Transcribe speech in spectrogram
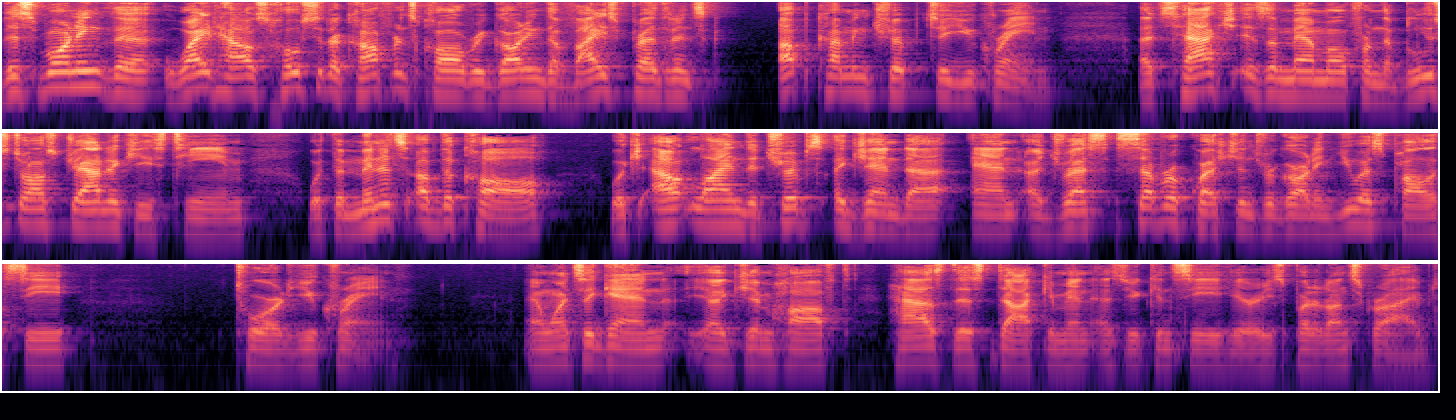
This morning, the White House hosted a conference call regarding the vice president's upcoming trip to Ukraine. Attached is a memo from the Blue Star Strategies team with the minutes of the call, which outlined the trip's agenda and addressed several questions regarding U.S. policy toward Ukraine. And once again, uh, Jim Hoft has this document, as you can see here. He's put it on Scribd.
